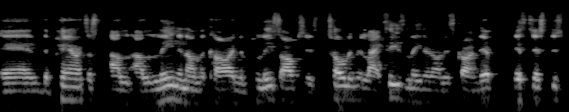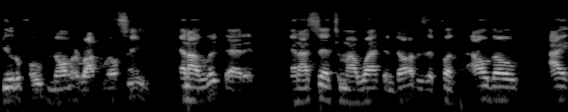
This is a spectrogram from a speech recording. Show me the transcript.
and the parents are, are, are leaning on the car, and the police officer is totally relaxed. He's leaning on his car, and it's just this beautiful Norman Rockwell scene. And I looked at it, and I said to my wife and daughters that for although I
